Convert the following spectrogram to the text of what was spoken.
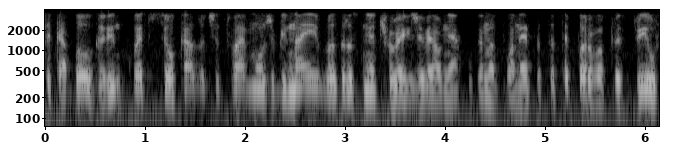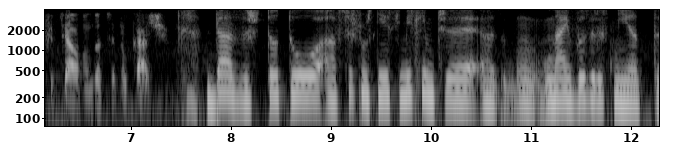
така българин, което се оказва, че това е може би най-възрастният човек, живял някога на планетата. Те първа предстои официално да се докаже. Да, защото а, всъщност ние си мислим, че най-възрастният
